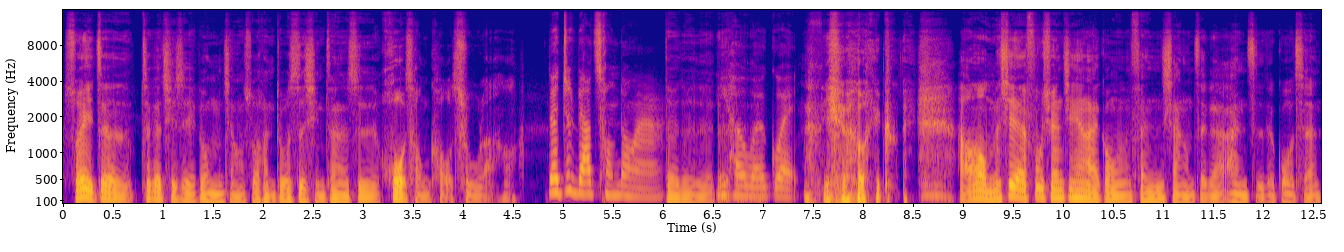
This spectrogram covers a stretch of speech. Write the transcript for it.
所以这个这个其实也跟我们讲说，很多事情真的是祸从口出了哈。对，就是比较冲动啊。对对对对，以和为贵，以和为贵。好，我们谢谢傅轩今天来跟我们分享这个案子的过程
